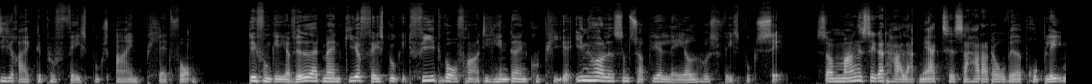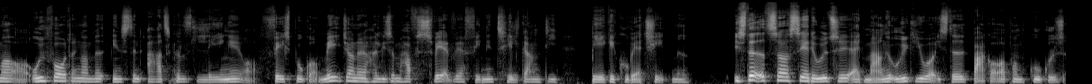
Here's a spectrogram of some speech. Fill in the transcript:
direkte på Facebooks egen platform. Det fungerer ved, at man giver Facebook et feed, hvorfra de henter en kopi af indholdet, som så bliver lavet hos Facebook selv. Som mange sikkert har lagt mærke til, så har der dog været problemer og udfordringer med Instant Articles længe, og Facebook og medierne har ligesom haft svært ved at finde en tilgang, de begge kunne være tjent med. I stedet så ser det ud til, at mange udgivere i stedet bakker op om Googles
